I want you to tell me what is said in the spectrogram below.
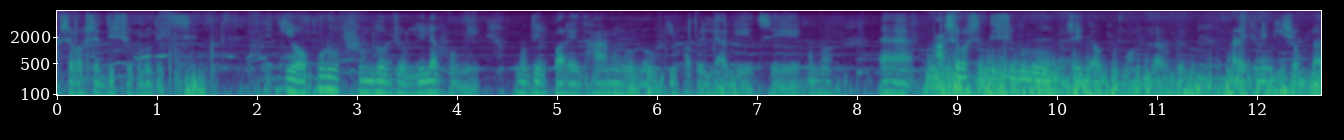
আশেপাশের দৃশ্যগুলো দেখছেন। কি অপরূপ সৌন্দর্য লীলাভূমি নদীর পাড়ে ধানগুলো কীভাবে লাগিয়েছে এখানে। আশেপাশের দৃশ্যগুলো যে কাউকে মন কাড়বে আর এখানে কৃষকরা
